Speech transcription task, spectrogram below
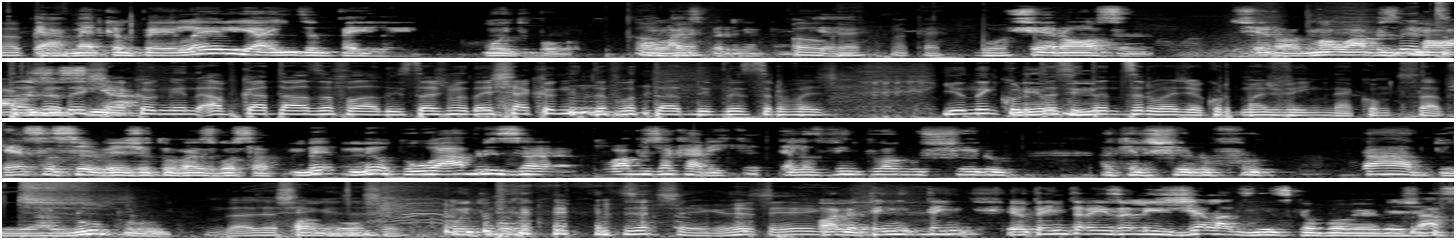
okay. que é a American Pale Ale e a Indian Pale Ale. Muito boa. Vamos okay. lá experimentar. Ok, é ok. Boa. Cheirosa. Cheirosa. Mal abres, Man, mal abres assim. Deixar com, há bocado estavas a falar disso, estás-me a deixar com muita vontade de beber cerveja. E eu nem curto meu, assim tanto cerveja, eu curto mais vinho, né? Como tu sabes. Essa cerveja tu vais gostar. Meu, tu abres a, tu abres a carica, ela vem logo o cheiro, aquele cheiro frutado, a lúpulo. Já, já chega, já chega. Muito bom. já chega, já chega. Olha, tem, tem, eu tenho três ali geladinhos que eu vou beber já.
